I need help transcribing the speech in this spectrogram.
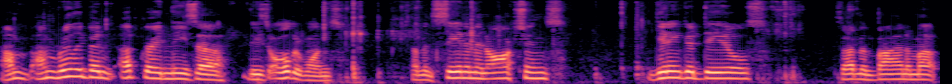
I'm I'm really been upgrading these uh these older ones. I've been seeing them in auctions, getting good deals, so I've been buying them up.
